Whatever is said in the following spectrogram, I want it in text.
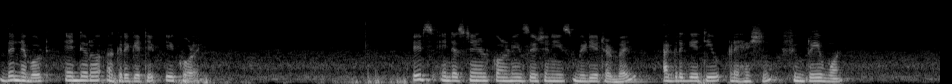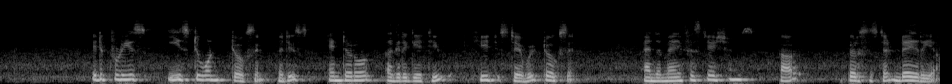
Then about enteroaggregative E. coli. Its intestinal colonization is mediated by aggregative adhesion fimbriae1. It produces yeast 1 toxin that is enteroaggregative heat stable toxin and the manifestations are persistent diarrhea.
